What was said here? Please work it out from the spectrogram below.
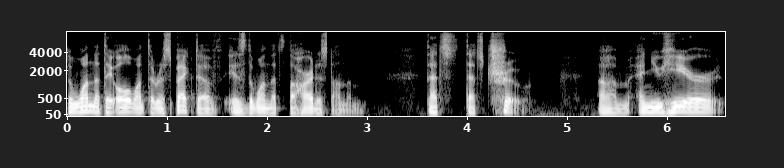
the one that they all want the respect of is the one that's the hardest on them. That's that's true. Um, and you hear,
